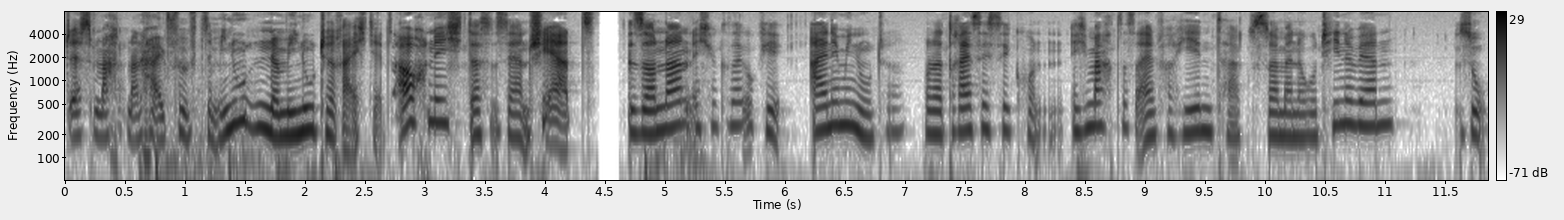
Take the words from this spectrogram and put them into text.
das macht man halt 15 Minuten, eine Minute reicht jetzt auch nicht, das ist ja ein Scherz. Sondern ich habe gesagt, okay, eine Minute oder 30 Sekunden. Ich mache das einfach jeden Tag. Das soll meine Routine werden. So.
